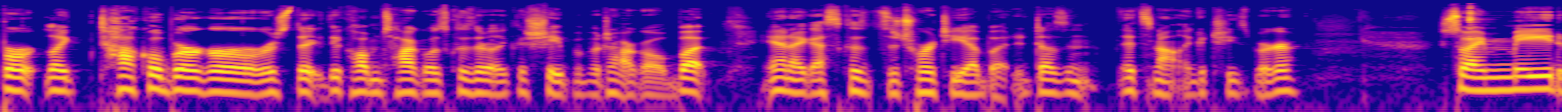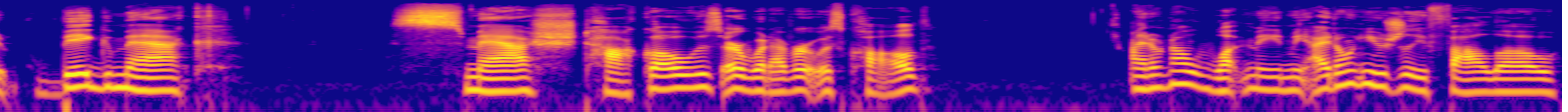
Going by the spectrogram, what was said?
bur- like taco burgers. They, they call them tacos because they're like the shape of a taco, but and I guess because it's a tortilla, but it doesn't. It's not like a cheeseburger. So I made Big Mac smash tacos or whatever it was called. I don't know what made me. I don't usually follow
